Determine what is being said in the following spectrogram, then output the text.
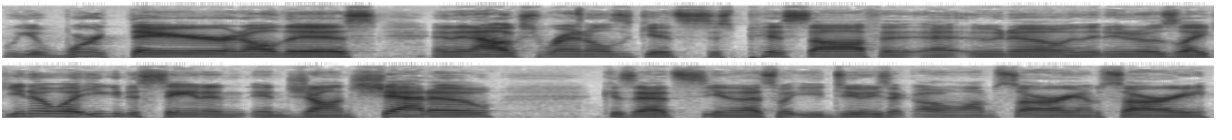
we weren't there and all this, and then Alex Reynolds gets just pissed off at, at Uno, and then Uno's like, you know what, you can just stand in, in John's shadow because that's you know that's what you do. And he's like, "Oh, I'm sorry, I'm sorry."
